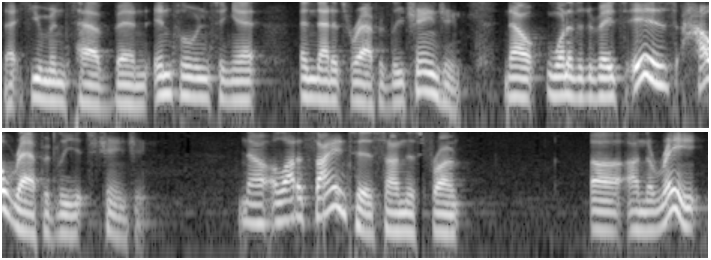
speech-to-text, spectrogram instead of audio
that humans have been influencing it and that it's rapidly changing. Now, one of the debates is how rapidly it's changing. Now, a lot of scientists on this front, uh, on the rate,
